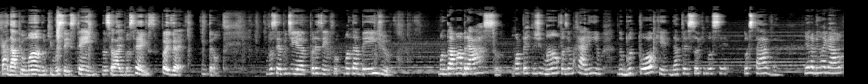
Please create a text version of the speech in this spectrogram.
cardápio humano que vocês têm no celular de vocês? Pois é. Então, você podia, por exemplo, mandar beijo mandar um abraço, um aperto de mão, fazer um carinho no boot poker da pessoa que você gostava. E era bem legal,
